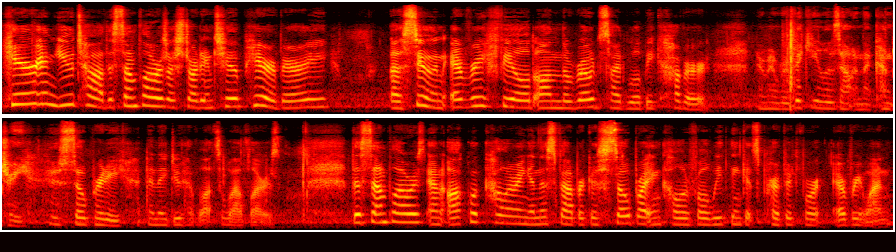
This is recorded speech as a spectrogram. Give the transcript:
Here in Utah, the sunflowers are starting to appear very uh, soon. Every field on the roadside will be covered. remember, Vicki lives out in the country. It's so pretty, and they do have lots of wildflowers. The sunflowers and aqua coloring in this fabric is so bright and colorful, we think it's perfect for everyone.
